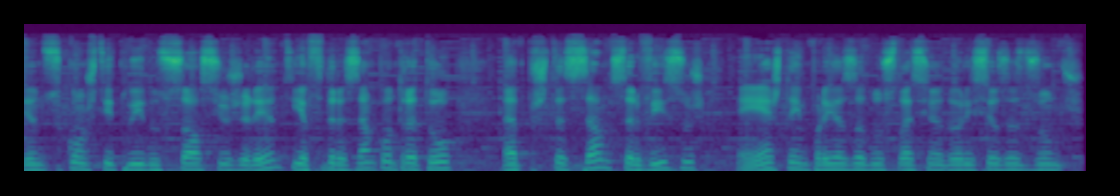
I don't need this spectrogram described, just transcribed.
tendo-se constituído sócio-gerente e a Federação contratou a prestação de serviços a esta empresa do selecionador e seus adjuntos.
